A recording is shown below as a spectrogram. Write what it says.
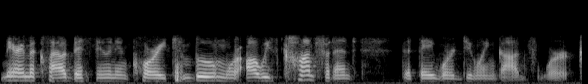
Mary McLeod Bethune, and Corrie ten Boom were always confident that they were doing God's work.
